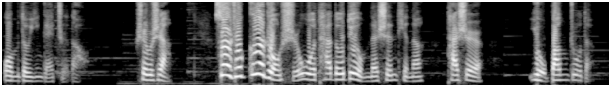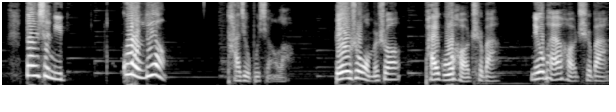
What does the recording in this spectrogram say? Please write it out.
我们都应该知道，是不是啊？所以说各种食物它都对我们的身体呢它是有帮助的，但是你过量，它就不行了。比如说，我们说排骨好吃吧，牛排好吃吧，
